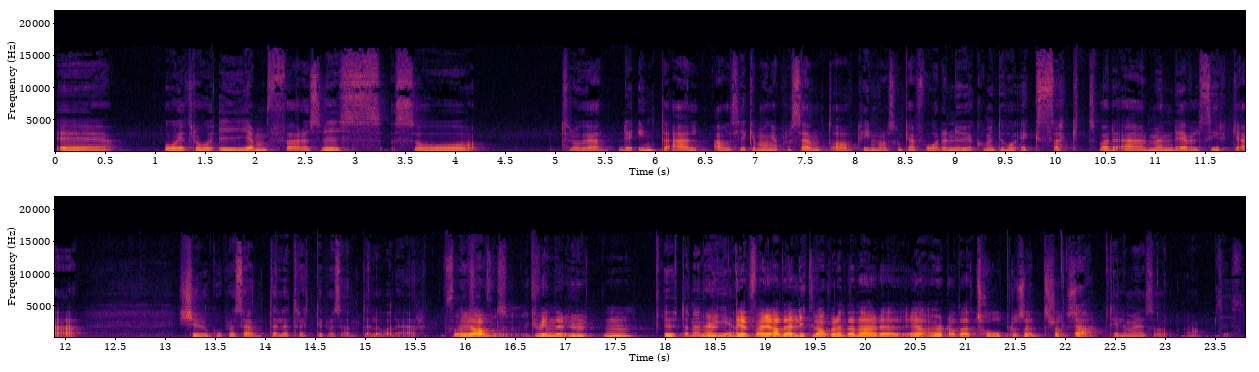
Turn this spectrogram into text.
Eh, och jag tror i jämförelsevis så tror jag det inte är alls lika många procent av kvinnor som kan få det nu. Jag kommer inte ihåg exakt vad det är men det är väl cirka 20 procent eller 30 procent eller vad det är. For ja, kvinner uten, Utan den här genen. genfeil Ja, det er litt lavere enn det. det eh, jeg har hørt at det er 12 sjanse. Ja, till och med så. Ja, precis.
